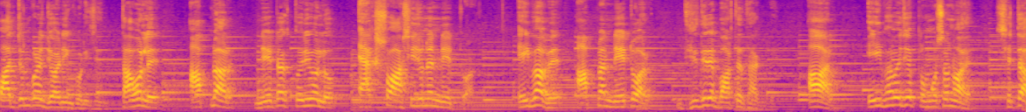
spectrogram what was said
পাঁচজন করে জয়েনিং করেছেন। তাহলে আপনার নেটওয়ার্ক তৈরি হলো একশো আশি জনের নেটওয়ার্ক এইভাবে আপনার নেটওয়ার্ক ধীরে ধীরে বাড়তে থাকবে। আর এইভাবে যে প্রমোশন হয়, সেটা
